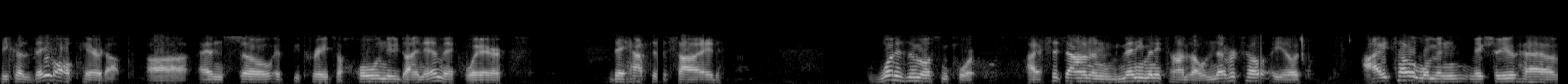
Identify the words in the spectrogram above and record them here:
because they've all paired up. Uh, and so it, it creates a whole new dynamic where they have to decide what is the most important. I sit down and many, many times I will never tell, you know, I tell a woman, make sure you have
